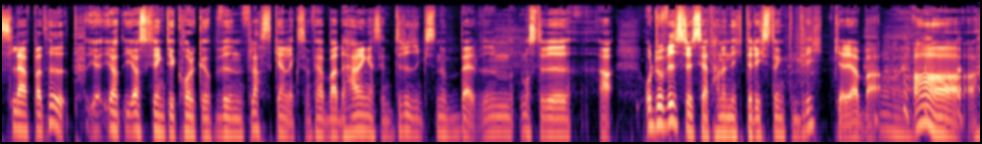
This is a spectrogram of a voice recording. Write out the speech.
släpat hit? Jag, jag, jag tänkte ju korka upp vinflaskan liksom, för jag bara, det här är en ganska dryg snubbe, vi måste vi, ja. Och då visar det sig att han är nykterist och inte dricker. Jag bara, ah.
